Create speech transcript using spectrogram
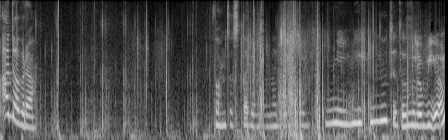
A dobra. Wam to stawiam, mam nadzieję, że mniej niż minutę to zrobiłam.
